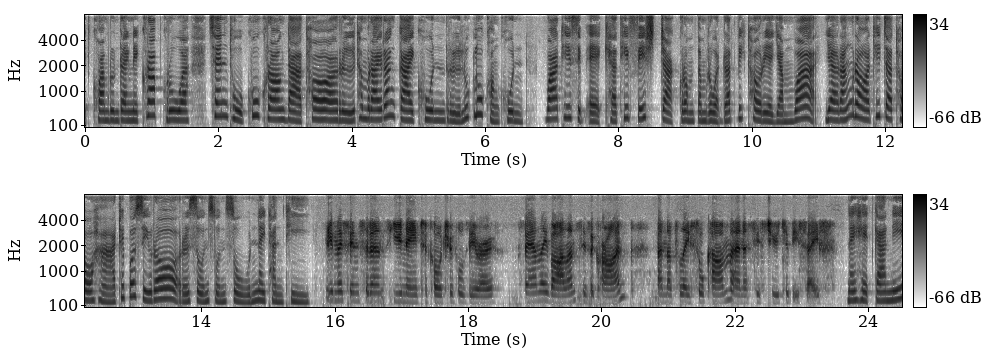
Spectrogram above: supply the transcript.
ตุความรุนแรงในครอบครัว เช่นถูกคู่ครองด่าทอ หรือทำร้ายร่างกายคุณหรือลูกๆของคุณ ว่าที่10เอกแคท y ฟิชจากกรมตำรวจรัฐวิกตอเรียย้ำว่า อย่ารั้งรอที่จะโทรหา Triple Zero หรือ 000 ในทันที In this incident, you need to call triple zero. Family violence is a crime and the police will come and assist you to be safe. ในเหตุการณ์นี้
